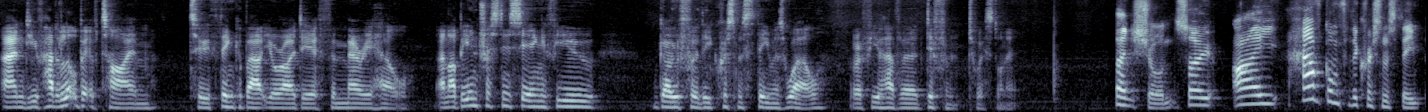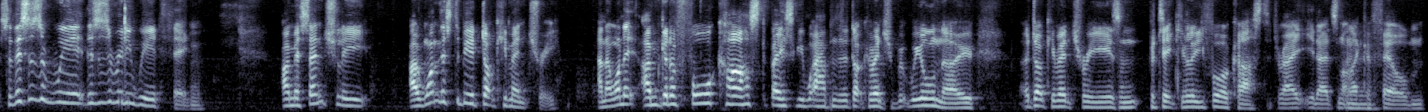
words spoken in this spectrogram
and you've had a little bit of time to think about your idea for Merry Hell, and I'd be interested in seeing if you go for the Christmas theme as well, or if you have a different twist on it. Thanks, Sean. So I have gone for the Christmas theme. So this is a weird. This is a really weird thing. I'm essentially. I want this to be a documentary, and I want it. I'm going to forecast basically what happens in a documentary. But we all know a documentary isn't particularly forecasted, right? You know, it's not mm. like a film.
